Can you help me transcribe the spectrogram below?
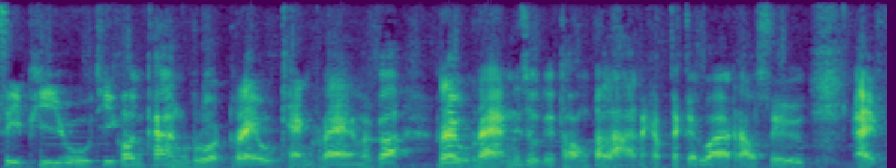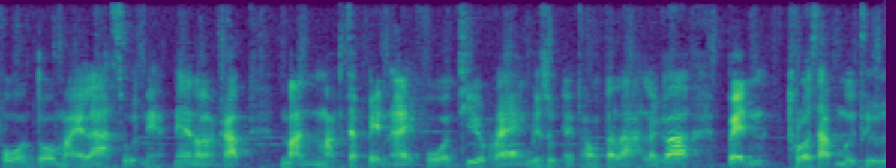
CPU ที่ค่อนข้างรวดเร็วแข็งแรง แล้วก็เร็วแรงที่สุดในท้องตลาดนะครับถ้าเกิดว่าเราซื้อ iPhone ตัวใหม่ล่าสุดเนี่ยแน่นอนครับมันมักจะเป็น iPhone ที่แรงที่สุดในท้องตลาด แล้วก็เป็นโทรศัพท์มือถือ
